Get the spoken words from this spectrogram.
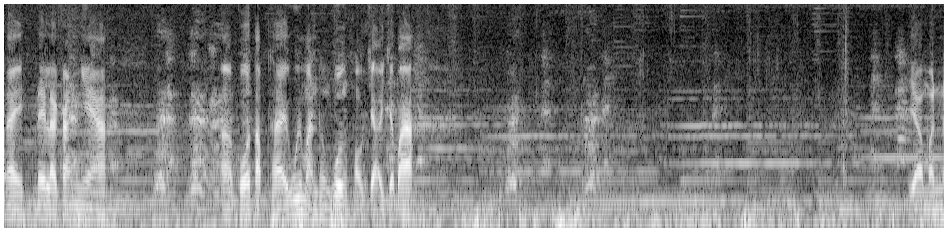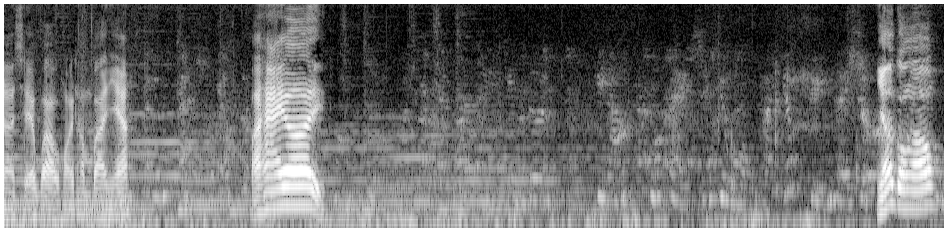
Đây đây là căn nhà à, của tập thể Quý Mạnh Thường Quân hỗ trợ cho bà. Giờ mình à, sẽ vào hỏi thăm bà nhé. Bà hai ơi. Nhớ con không?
